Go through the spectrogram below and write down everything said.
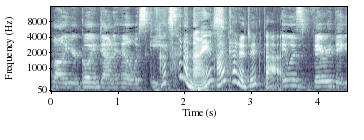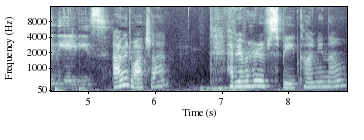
while you're going down a hill with skis. That's kind of nice. I kind of dig that. It was very big in the 80s. I would watch that. Have you ever heard of speed climbing though?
